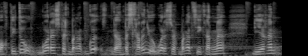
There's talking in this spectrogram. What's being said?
waktu itu gue respect banget gue nggak sampai sekarang juga gue respect banget sih karena dia kan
